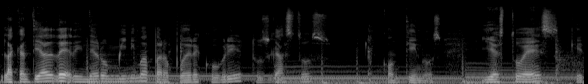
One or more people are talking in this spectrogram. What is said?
la cantidad de dinero mínima para poder cubrir tus gastos continuos. Y esto es que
